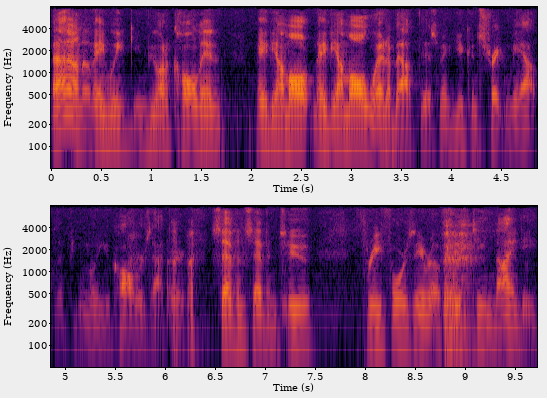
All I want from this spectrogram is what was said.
I don't know. Maybe we, if you want to call in, maybe I'm all maybe I'm all wet about this. Maybe you can straighten me out. If you, you callers out there, 772-340-1590.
